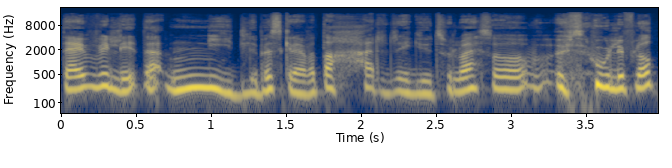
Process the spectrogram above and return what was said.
det er veldig det er nydelig beskrevet. Da. Herregud, Solveig. Så utrolig flott.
